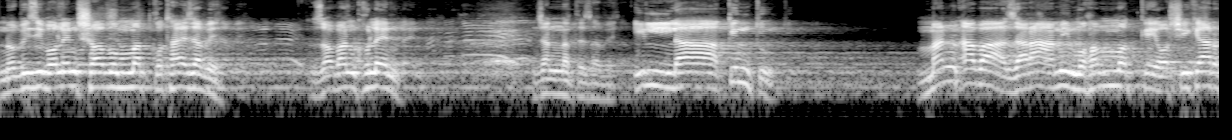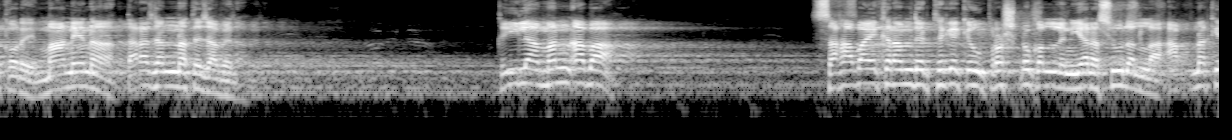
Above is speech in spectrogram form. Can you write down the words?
নবীজি বলেন, সব উম্মাদ কোথায় যাবে? জবান খুলেন, জান্নাতে যাবে। ইল্লা কিন্তু মান আবা, যারা আমি মোহাম্মদকে অস্বীকার করে মানে না, তারা জান্নাতে যাবে না। কিলা মান আবা, সাহাবা একরামদের থেকে কেউ প্রশ্ন করলেন, ইয়া রাসূল আল্লাহ আপনাকে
